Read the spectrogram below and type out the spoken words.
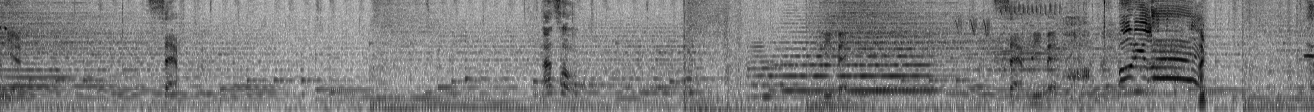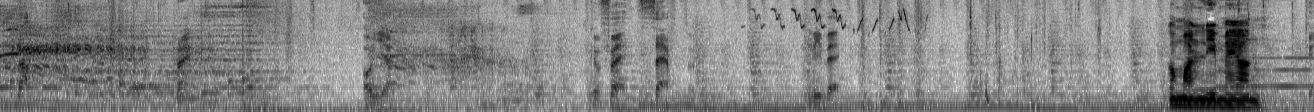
Bien, bien. Certes. Azot. Livet. Certes, livet. Was? Là. Prêt. Oh yeah. Que fait Certes. Livet. So, meine lieben Herren. Que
